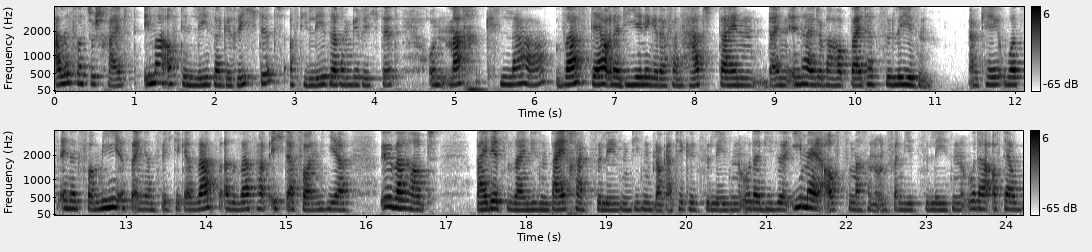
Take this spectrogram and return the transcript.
alles, was du schreibst, immer auf den Leser gerichtet, auf die Leserin gerichtet und mach klar, was der oder diejenige davon hat, deinen dein Inhalt überhaupt weiter zu lesen. Okay, what's in it for me ist ein ganz wichtiger Satz. Also was habe ich davon hier überhaupt bei dir zu sein, diesen Beitrag zu lesen, diesen Blogartikel zu lesen oder diese E-Mail aufzumachen und von dir zu lesen oder auf der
